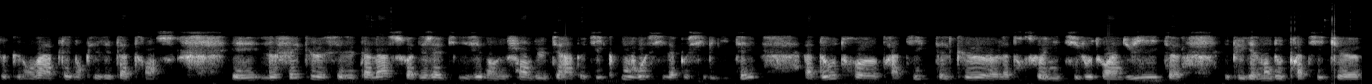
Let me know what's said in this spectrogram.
ce que l'on va appeler donc les états de transe. Et le fait que ces états-là soient déjà utilisés dans le champ du thérapeutique ouvre aussi la possibilité à d'autres euh, pratiques telles que euh, la transe cognitive auto-induite et puis également d'autres pratiques euh,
